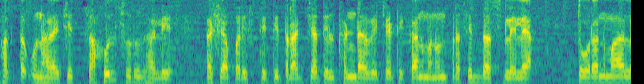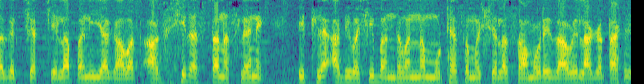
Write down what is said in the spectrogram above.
फक्त उन्हाळ्याची चाहूल सुरू झाली अशा परिस्थितीत राज्यातील थंड हवेचे ठिकाण म्हणून प्रसिद्ध असलेल्या तोरणमाळ लगतच्या केलापाणी या गावात आजही रस्ता नसल्याने इथल्या आदिवासी बांधवांना मोठ्या समस्येला सामोरे जावे लागत आहे.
